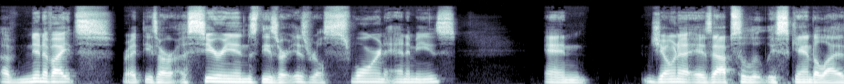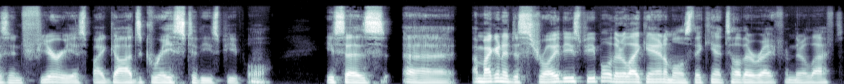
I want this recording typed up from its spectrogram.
of Ninevites, right? These are Assyrians, these are Israel's sworn enemies. And Jonah is absolutely scandalized and furious by God's grace to these people. He says, uh, Am I going to destroy these people? They're like animals. They can't tell their right from their left.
